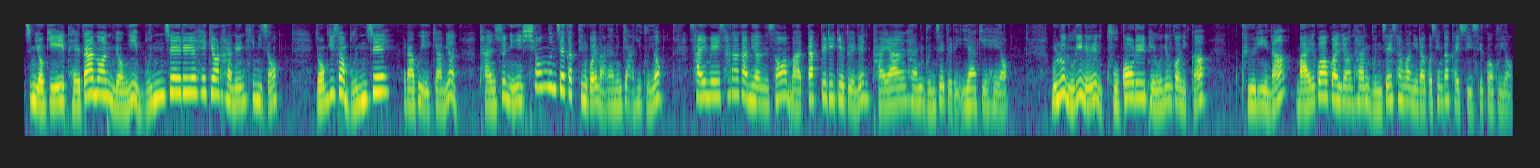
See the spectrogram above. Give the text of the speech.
지금 여기 대단원명이 문제를 해결하는 힘이죠. 여기서 문제라고 얘기하면 단순히 시험 문제 같은 걸 말하는 게 아니고요. 삶을 살아가면서 맞닥뜨리게 되는 다양한 문제들을 이야기해요. 물론 우리는 국어를 배우는 거니까 글이나 말과 관련한 문제 상황이라고 생각할 수 있을 거고요.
